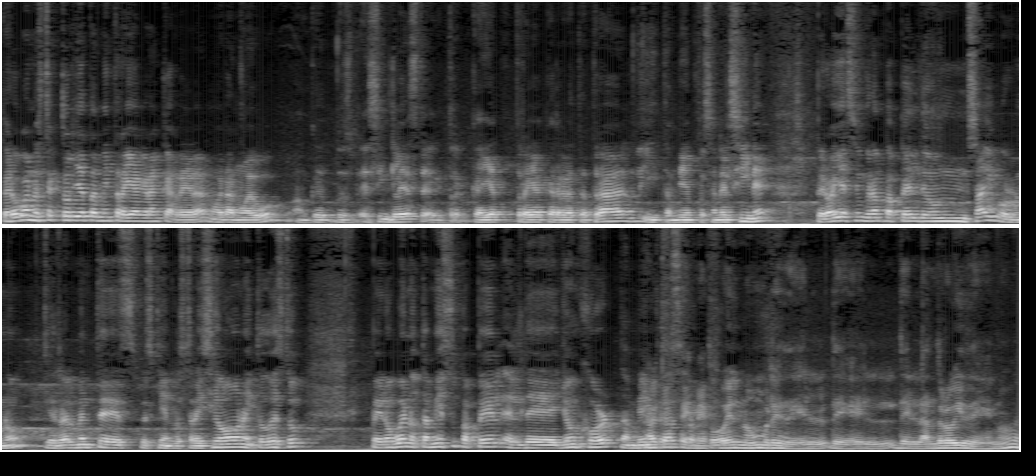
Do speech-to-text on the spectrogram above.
Pero bueno, este actor ya también traía gran carrera, no era nuevo, aunque pues, es inglés, traía, traía carrera teatral y también pues en el cine. Pero ahí hace un gran papel de un cyborg, ¿no? Que realmente es pues quien los traiciona y todo esto. Pero bueno, también su papel, el de John Hurt, también. Ahorita se me fue el nombre del, del, del androide, ¿no?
